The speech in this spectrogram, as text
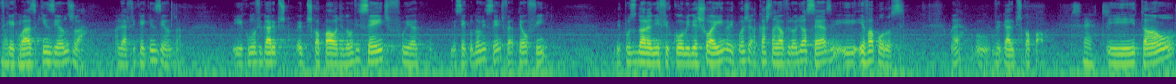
Fiquei Ok. quase 15 anos lá. Aliás, fiquei 15 anos lá. E como vigário episc- episcopal de Dom Vicente, fui a, comecei com o Dom Vicente, fui até o fim. Depois o Dorani ficou, me deixou ainda, depois a Castanhal virou diocese e evaporou-se, né? o vigário episcopal. Certo. E então,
